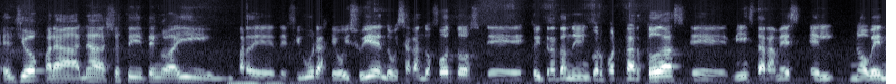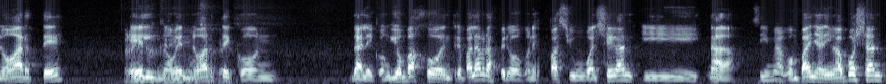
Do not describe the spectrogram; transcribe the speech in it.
El yo, para nada, yo estoy, tengo ahí un par de, figuras que voy subiendo, voy sacando fotos, eh, estoy tratando de incorporar todas. Eh, mi Instagram es el noveno arte, el noveno arte con, dale, con guion bajo entre palabras, pero con espacio igual llegan. Y nada, si me acompañan y me apoyan,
